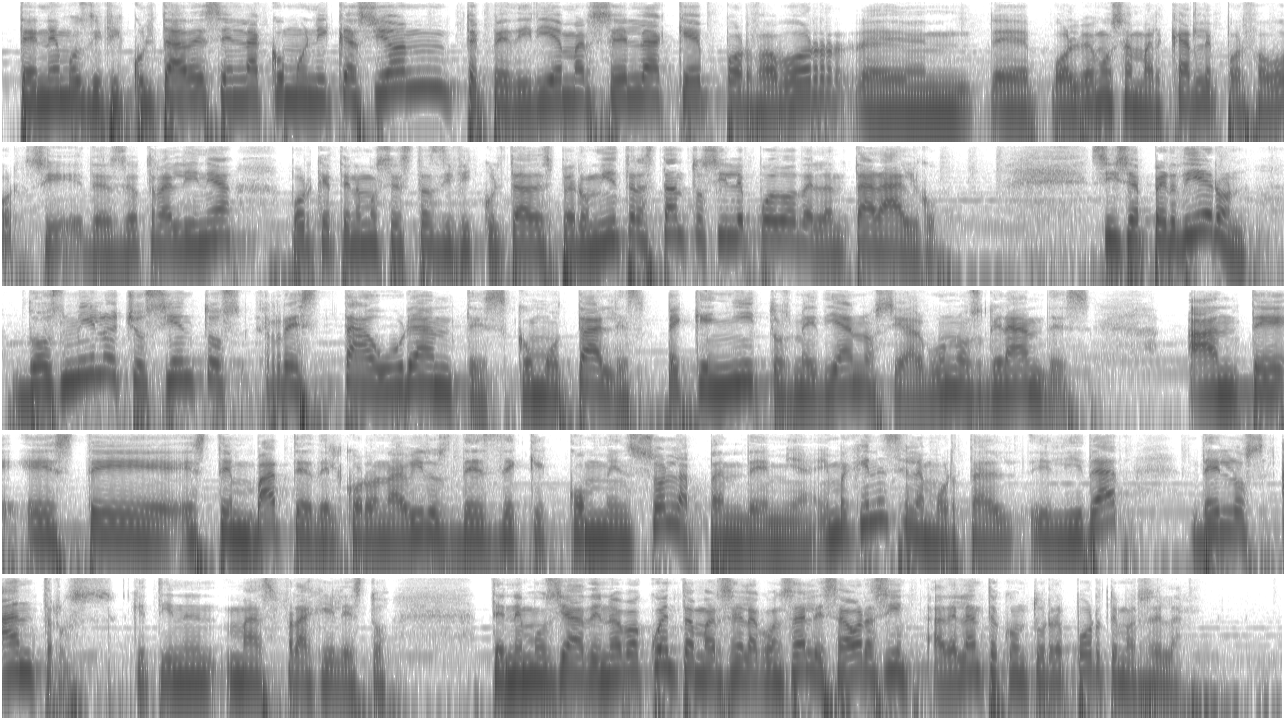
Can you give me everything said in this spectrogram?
Tenemos dificultades en la comunicación. Te pediría, Marcela, que por favor eh, eh, volvemos a marcarle, por favor, sí, desde otra línea, porque tenemos estas dificultades. Pero mientras tanto, sí le puedo adelantar algo. Si se perdieron 2.800 restaurantes como tales, pequeñitos, medianos y algunos grandes, ante este, este embate del coronavirus desde que comenzó la pandemia. Imagínense la mortalidad de los antros que tienen más frágil esto. Tenemos ya de nueva cuenta Marcela González. Ahora sí, adelante con tu reporte, Marcela.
